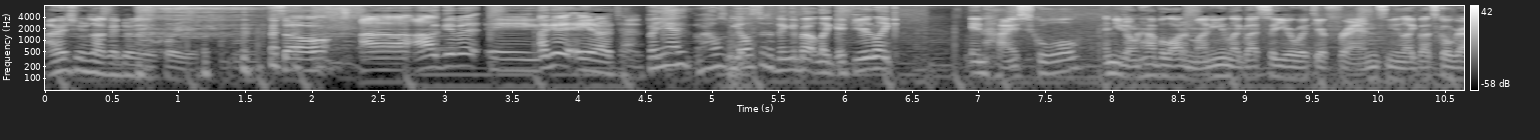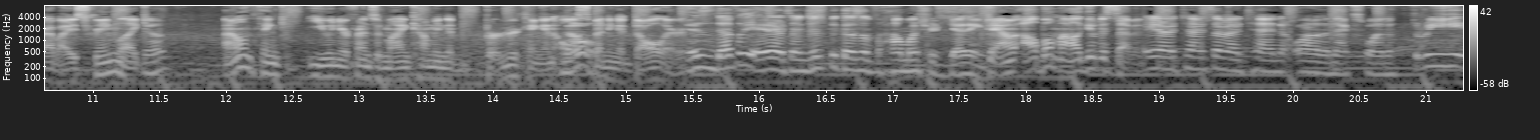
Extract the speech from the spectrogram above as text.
ice cream's not gonna do anything for you. so, uh, I'll give it a, I'll give it 8 out of 10. But yeah, we also have to think about like if you're like in high school and you don't have a lot of money, and like let's say you're with your friends and you're like let's go grab ice cream, like Yeah. I don't think you and your friends would mind coming to Burger King and all No. spending a dollar. It's definitely 8 out of 10 just because of how much you're getting. Okay, I'll, I'll. I'll give it a seven. 8 out of 10, 7 out of 10, or on the next one. Three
